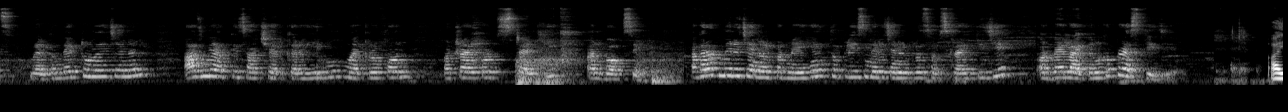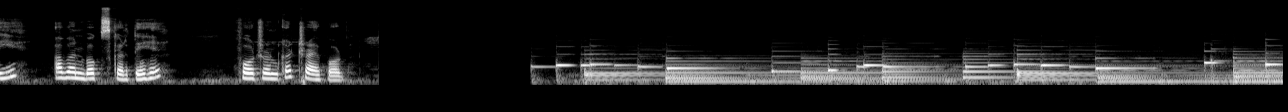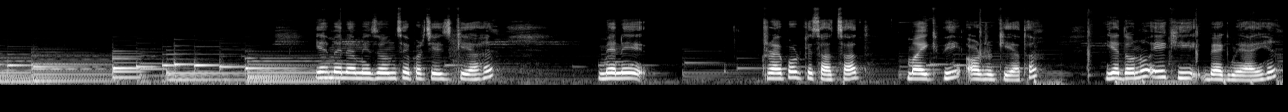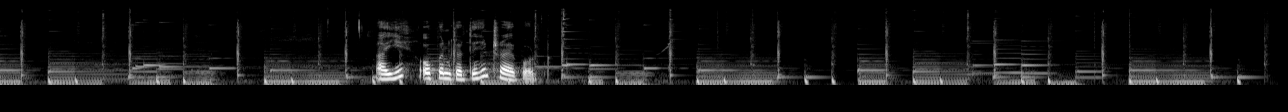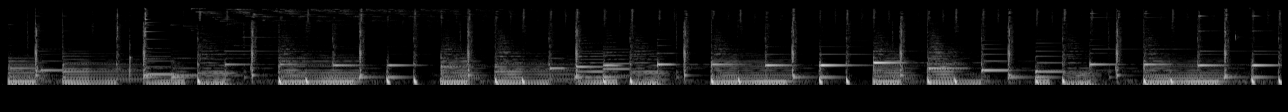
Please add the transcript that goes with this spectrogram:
Friends welcome back to my channel आज मैं आपके साथ शेयर कर रही हूँ माइक्रोफोन और ट्राईपोर्ड स्टैंड की अनबॉक्सिंग अगर आप मेरे चैनल पर नए हैं तो प्लीज़ मेरे चैनल को सब्सक्राइब कीजिए और बेल आइकन को प्रेस कीजिए। आइए, अब अनबॉक्स करते हैं फोर्ट्रोन का ट्राईपॉड यह मैंने अमेज़ोन से परचेज़ किया है। मैंने ट्राईपोर्ड के साथ साथ माइक भी ऑर्डर किया था। यह दोनों एक ही बैग में आए हैं। आइए ओपन करते हैं ट्राईपोर्ड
